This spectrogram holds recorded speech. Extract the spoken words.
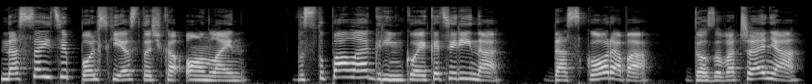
на сайте polskias.online. Выступала Гринько Екатерина. До скорого! До zobaczenia!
